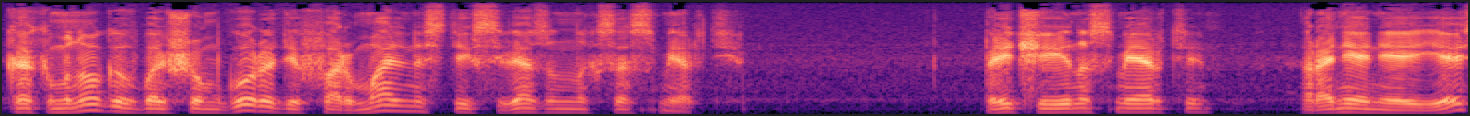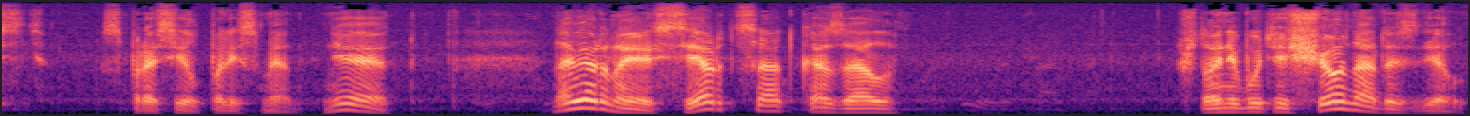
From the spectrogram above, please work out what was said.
как много в большом городе формальностей, связанных со смертью. «Причина смерти? Ранение есть?» — спросил полисмен. «Нет. Наверное, сердце отказало». «Что-нибудь еще надо сделать?»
